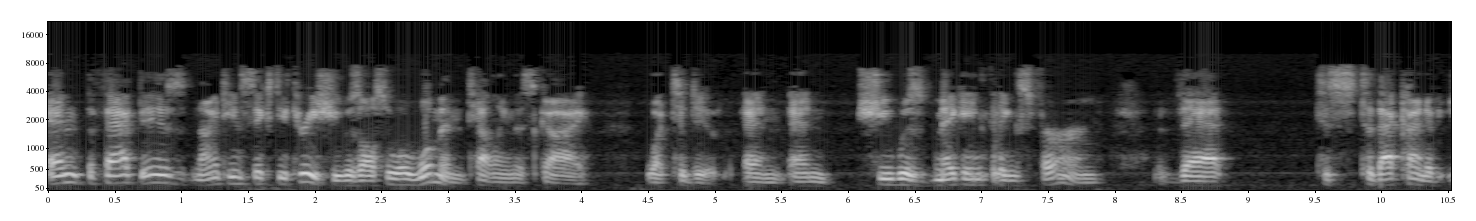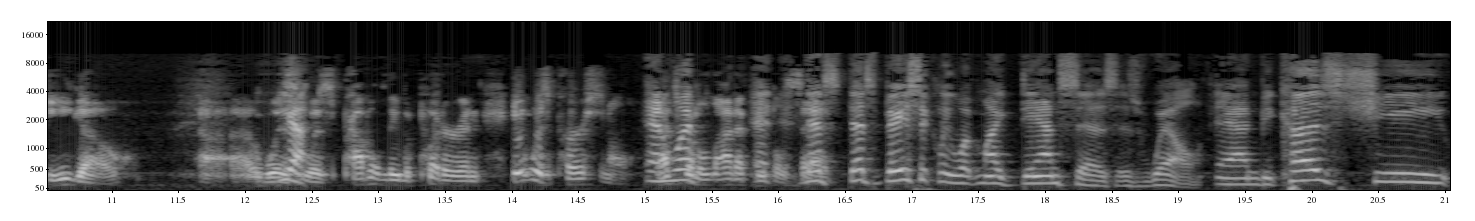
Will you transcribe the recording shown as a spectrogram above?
and the fact is, 1963, she was also a woman telling this guy what to do, and and she was making things firm that to to that kind of ego uh, was Yeah. was probably would put her in. It was personal. that's what, a lot of people say. That's that's basically what Mike Dann says as well. And because she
